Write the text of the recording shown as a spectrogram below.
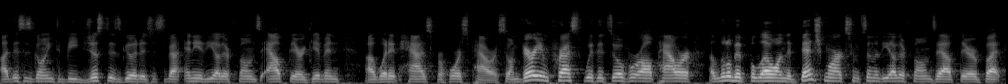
uh, this is going to be just as good as just about any of the other phones out there, given uh, what it has for horsepower. So I'm very impressed with its overall power. A little bit below on the benchmarks from some of the other phones out there, but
